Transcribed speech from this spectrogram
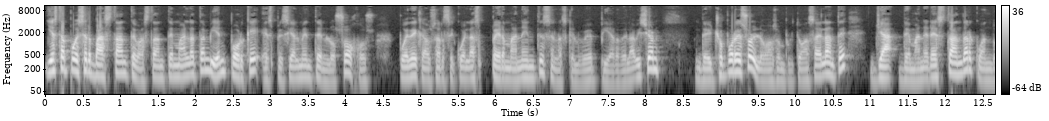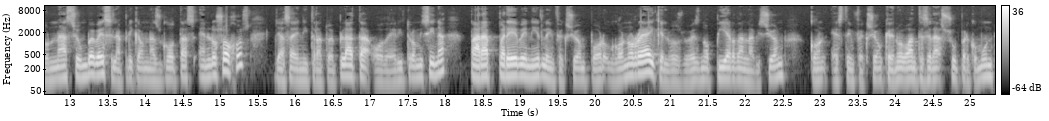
Y esta puede ser bastante, bastante mala también porque especialmente en los ojos puede causar secuelas permanentes en las que el bebé pierde la visión. De hecho, por eso, y lo vamos a ver un poquito más adelante, ya de manera estándar, cuando nace un bebé se le aplican unas gotas en los ojos, ya sea de nitrato de plata o de eritromicina, para prevenir la infección por gonorrea y que los bebés no pierdan la visión con esta infección, que de nuevo antes era súper común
